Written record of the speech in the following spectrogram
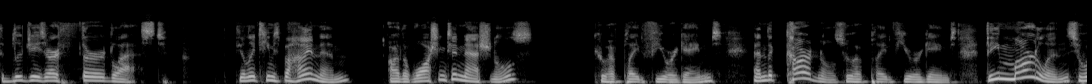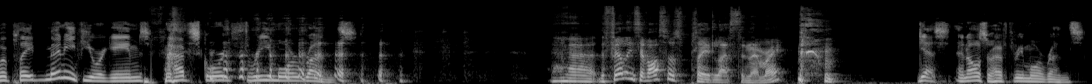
the Blue Jays are third last. The only teams behind them are the Washington Nationals, who have played fewer games, and the Cardinals, who have played fewer games. The Marlins, who have played many fewer games, have scored three more runs. Uh, the Phillies have also played less than them, right? Yes, and also have three more runs.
